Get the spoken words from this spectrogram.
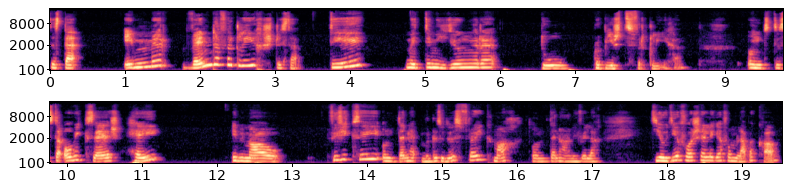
dass du immer, wenn du vergleichst, dass du dich mit dem jüngeren Du probierst zu vergleichen. Und dass du auch wie siehst, hey, ich war mal 5 und dann hat mir das und das Freude gemacht und dann habe ich vielleicht die und die Vorstellungen vom Leben gehabt.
